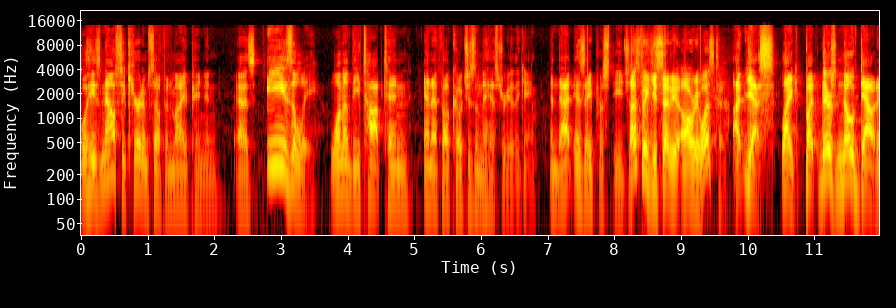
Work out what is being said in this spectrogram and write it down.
Well, he's now secured himself, in my opinion, as easily one of the top 10 NFL coaches in the history of the game. And that is a prestigious. Last week you said he already was ten. Uh, yes, like, but there's no doubt. I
